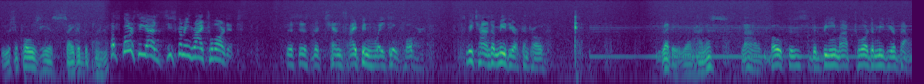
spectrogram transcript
Do you suppose he has sighted the planet? Of course he has. He's coming right toward it. This is the chance I've been waiting for. Switch on to meteor control. Ready, Your Highness. Now focus the beam up toward the meteor belt.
